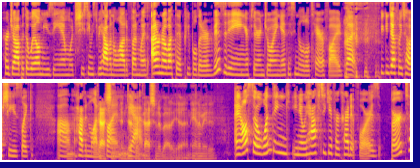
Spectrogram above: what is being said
her job at the Whale Museum, which she seems to be having a lot of fun with. I don't know about the people that are visiting if they're enjoying it. They seem a little terrified, but you can definitely tell she's like um, having a lot of fun. and definitely Yeah. passionate about it. Yeah, and animated. And also, one thing you know we have to give her credit for is Berta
